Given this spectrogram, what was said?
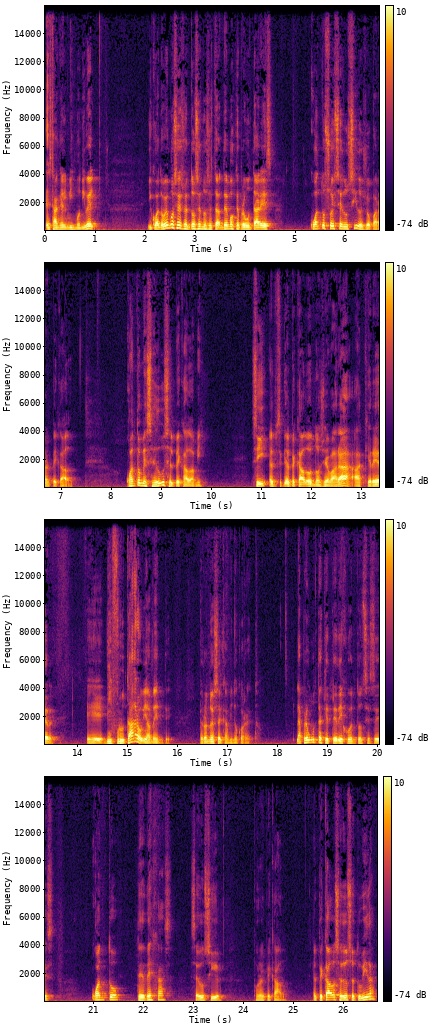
está en el mismo nivel. Y cuando vemos eso, entonces nos tenemos que preguntar es, ¿cuánto soy seducido yo para el pecado? ¿Cuánto me seduce el pecado a mí? Sí, el, el pecado nos llevará a querer eh, disfrutar, obviamente, pero no es el camino correcto. La pregunta que te dejo entonces es, ¿cuánto te dejas seducir por el pecado? ¿El pecado seduce tu vida?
